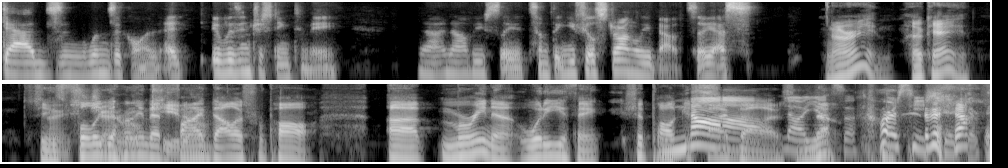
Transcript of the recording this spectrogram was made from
dads and whimsical and it, it was interesting to me. Yeah, and obviously it's something you feel strongly about. So yes. All right, okay. She's Nice, fully General behind that Keto. five dollars for Paul. Uh, Marina, what do you think? Should Paul get no, five dollars? no, yes, of course he should. get-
